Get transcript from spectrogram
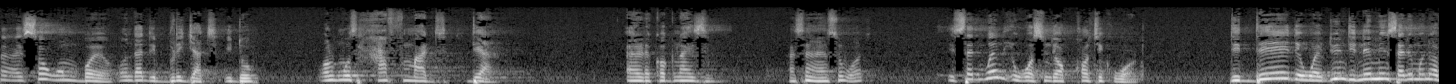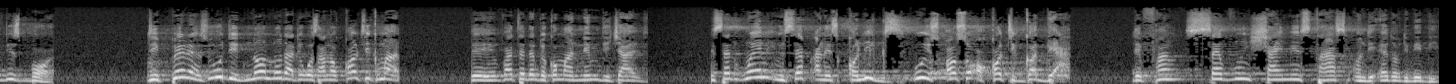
I saw one boy under the bridge at Iddo, almost half mad there. I recognize him. I said, "Ah, so what? He said, when he was in the occultic world, the day they were doing the naming ceremony of this boy, the parents who did not know that he was an occultic man, they invited them to come and name the child. He said, when himself and his colleagues, who is also occultic, got there, they found seven shining stars on the head of the baby.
